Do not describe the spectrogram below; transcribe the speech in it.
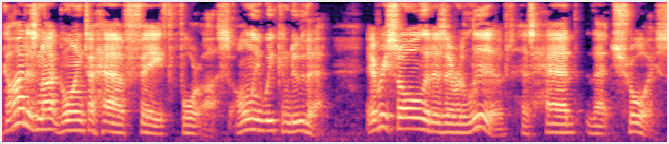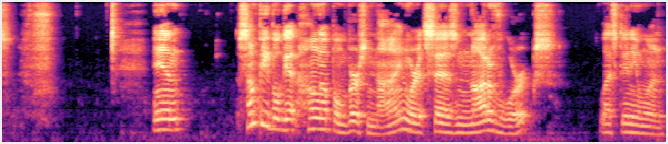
God is not going to have faith for us. Only we can do that. Every soul that has ever lived has had that choice. And some people get hung up on verse 9 where it says, Not of works, lest anyone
